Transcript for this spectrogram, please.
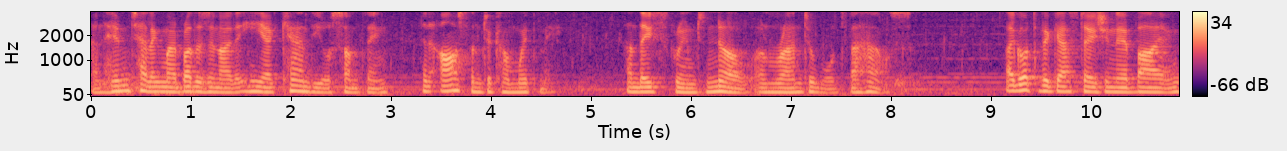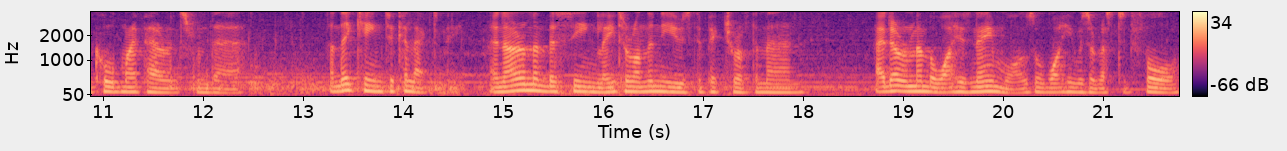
and him telling my brothers and I that he had candy or something and asked them to come with me, and they screamed no and ran towards the house. I got to the gas station nearby and called my parents from there, and they came to collect me. And I remember seeing later on the news the picture of the man. I don't remember what his name was or what he was arrested for,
